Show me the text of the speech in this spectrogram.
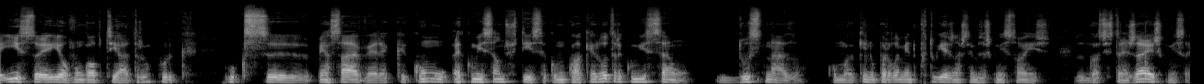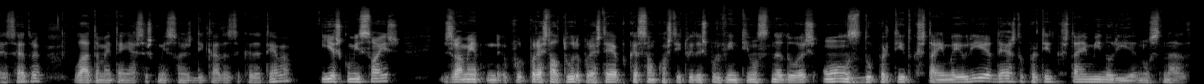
isso aí houve um golpe de teatro, porque o que se pensava era que, como a Comissão de Justiça, como qualquer outra comissão do Senado, como aqui no Parlamento Português nós temos as comissões de negócios estrangeiros, etc., lá também tem estas comissões dedicadas a cada tema, e as comissões geralmente, por, por, esta altura, por esta época, são constituídas por 21 senadores, 11 do partido que está em maioria, 10 do partido que está em minoria no Senado.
